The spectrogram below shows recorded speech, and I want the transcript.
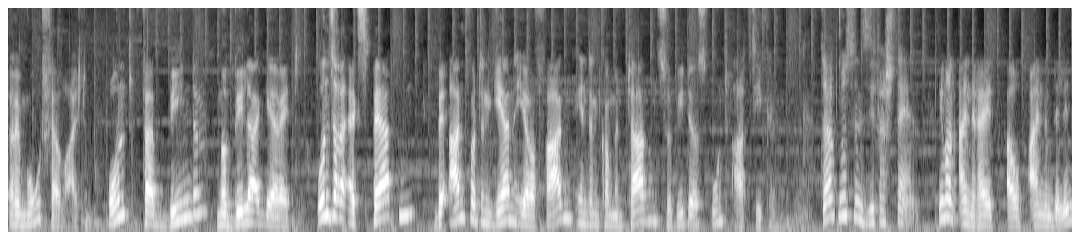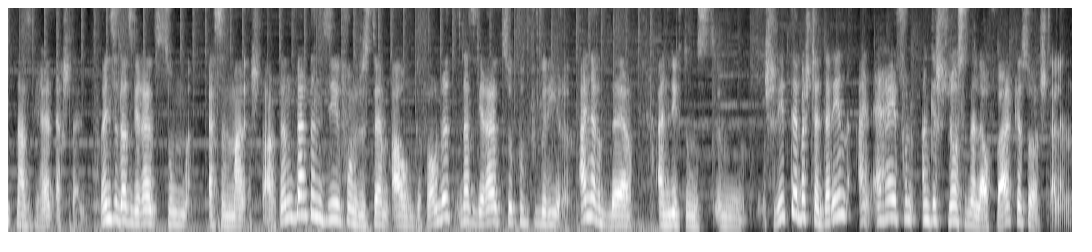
Remote-Verwaltung und Verbinden mobiler Geräte. Unsere Experten beantworten gerne Ihre Fragen in den Kommentaren zu Videos und Artikeln. Dort müssen Sie verstehen, wie man ein RAID auf einem Delint-NAS-Gerät erstellt. Wenn Sie das Gerät zum ersten Mal starten, werden Sie vom System aufgefordert, das Gerät zu konfigurieren. Einer der Einrichtungsschritte besteht darin, ein Array von angeschlossenen Laufwerken zu erstellen.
